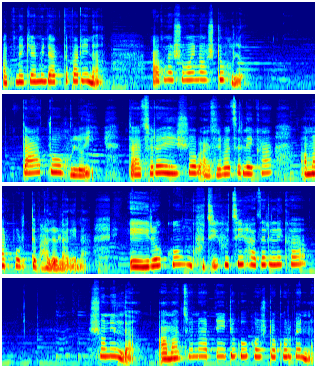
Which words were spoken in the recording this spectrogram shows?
আপনাকে আমি ডাকতে পারি না? আপনার সময় নষ্ট হলো। তা তো হলোই। তাছাড়া এইসব আজে বাজে লেখা আমার পড়তে ভালো লাগে না। এই রকম ঘুচি ঘুচি হাতের লেখা। সুনীলদা আমার জন্য আপনি এটুকু কষ্ট করবেন না?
